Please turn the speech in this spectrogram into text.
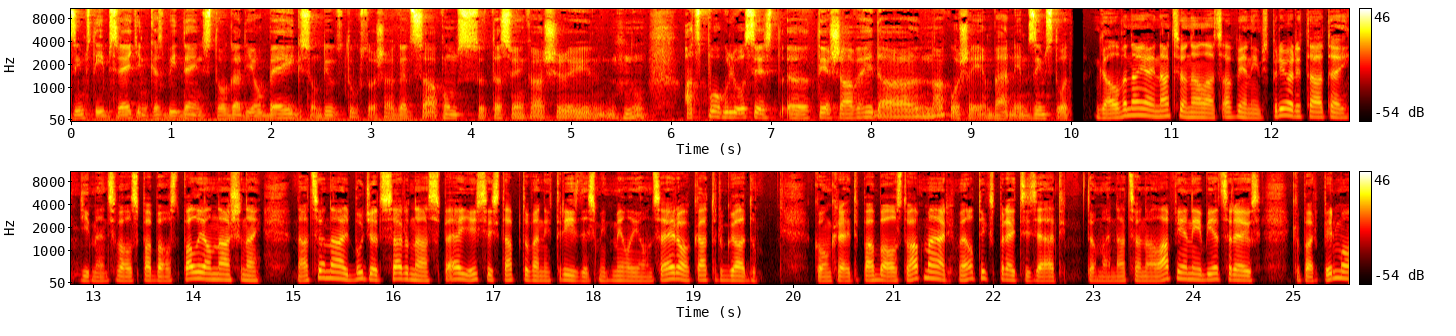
dzimstības rēķina, kas bija 90. gada jau beigas un 2000. gada sākums, tas vienkārši nu, atspoguļosies uh, tiešā veidā nākošajiem bērniem dzimstot. Galvenajai Nacionālās apvienības prioritātei, ģimenes valsts pabalstu palielināšanai, nacionāļu budžeta sarunās spēja izsist aptuveni 30 miljonus eiro katru gadu. Konkrēti pabalstu apmēri vēl tiks precizēti, tomēr Nacionāla apvienība iecerējusi, ka par pirmo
